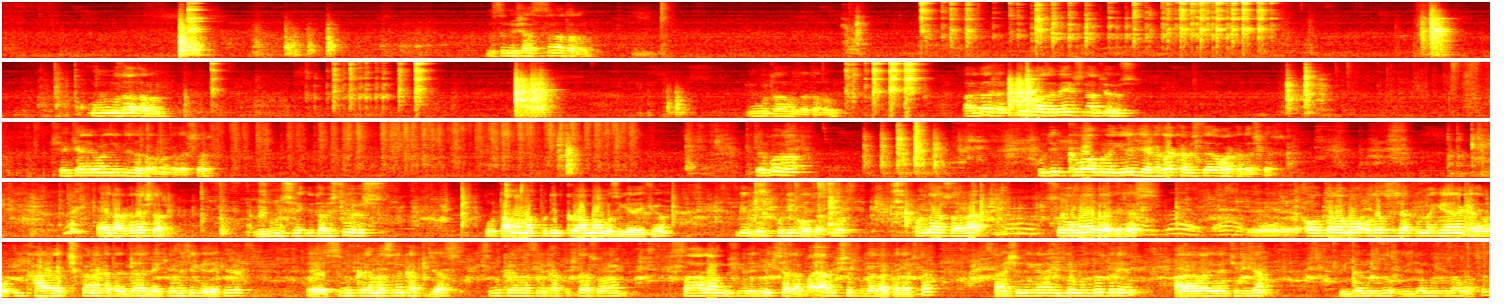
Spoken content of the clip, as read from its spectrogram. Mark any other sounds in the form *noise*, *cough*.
Mısır nişastasını atalım. Unumuzu atalım. Yumurtalarımızı atalım. Arkadaşlar bütün malzemeyi hepsini atıyoruz. Şekerli vanilimizi de atalım arkadaşlar. Ve bunu puding kıvamına gelinceye kadar karıştıralım arkadaşlar. Evet arkadaşlar. Biz bunu sürekli karıştırıyoruz. Bu tamamen puding kıvamı olması gerekiyor. Bildiğiniz puding olacak bu. Ondan sonra soğumaya bırakacağız. Ee, ortalama oda sıcaklığına gelene kadar, o ilk hararet çıkana kadar biraz beklemesi gerekiyor. Ee, sıvı kremasını katacağız. Sıvı kremasını kattıktan sonra sağlam bir şekilde mikserle bayağı bir çırpacağız arkadaşlar. Ben şimdi gene videomu durdurayım. Ara ara yine çekeceğim. Videomuz, videomuz uzamasın.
